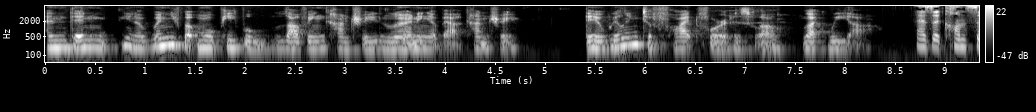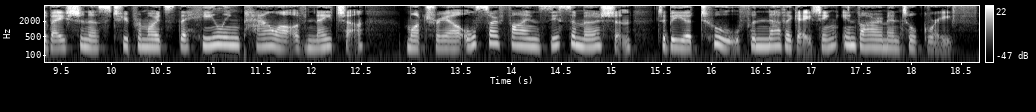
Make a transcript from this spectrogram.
And then, you know, when you've got more people loving country, learning about country, they're willing to fight for it as well, like we are. As a conservationist who promotes the healing power of nature, Motria also finds this immersion to be a tool for navigating environmental grief.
